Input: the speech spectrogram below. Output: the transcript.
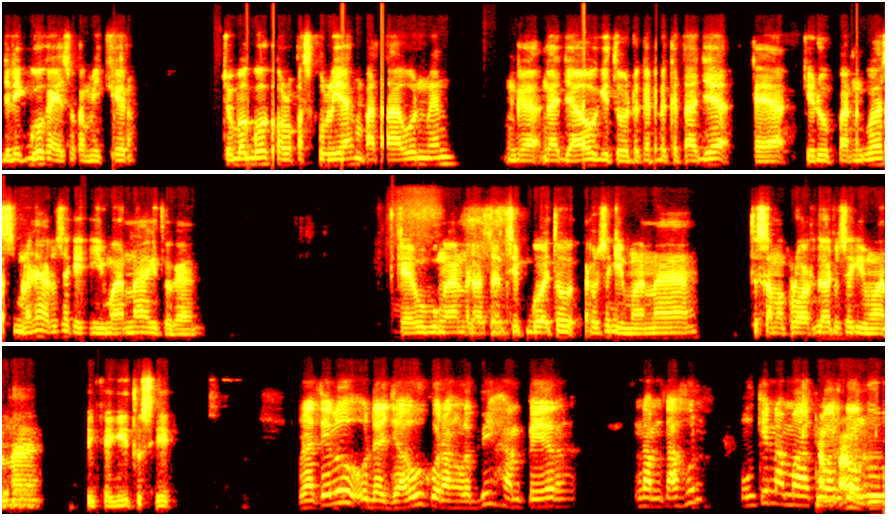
Jadi gue kayak suka mikir, coba gue kalau pas kuliah 4 tahun kan nggak nggak jauh gitu, deket-deket aja kayak kehidupan gue sebenarnya harusnya kayak gimana gitu kan. Kayak hubungan relationship gue itu harusnya gimana, terus sama keluarga harusnya gimana, Jadi kayak gitu sih. Berarti lu udah jauh kurang lebih hampir enam tahun mungkin sama keluarga tahun. lu.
